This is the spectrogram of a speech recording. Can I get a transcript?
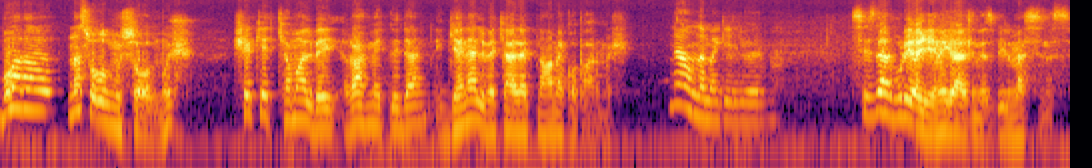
Bu ara nasıl olmuşsa olmuş, Şevket Kemal Bey rahmetliden genel vekaletname koparmış. Ne anlama geliyor bu? Sizler buraya yeni geldiniz bilmezsiniz.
